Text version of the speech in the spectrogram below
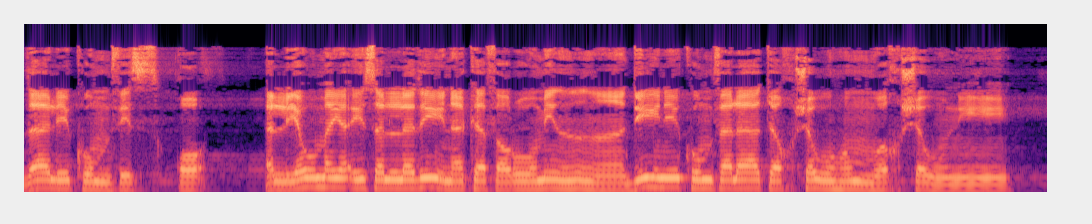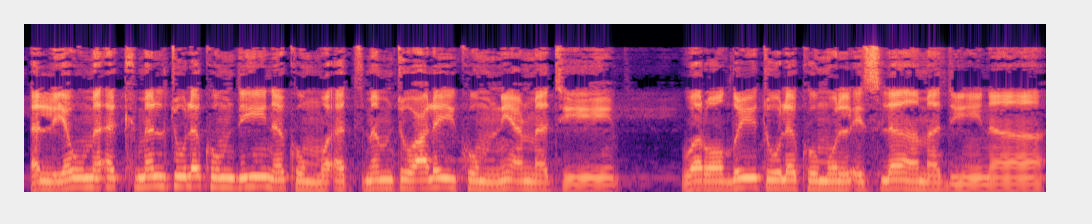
ذلكم فسق. اليوم يئس الذين كفروا من دينكم فلا تخشوهم واخشوني. اليوم اكملت لكم دينكم واتممت عليكم نعمتي. ورضيت لكم الاسلام دينا.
